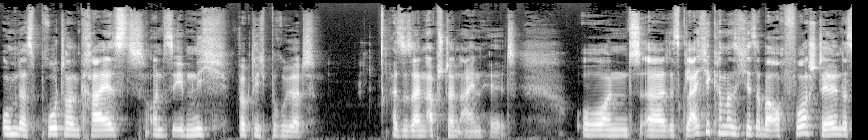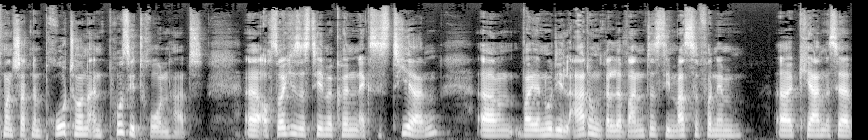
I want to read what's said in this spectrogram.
um das Proton kreist und es eben nicht wirklich berührt, also seinen Abstand einhält. Und äh, das gleiche kann man sich jetzt aber auch vorstellen, dass man statt einem Proton ein Positron hat. Äh, auch solche Systeme können existieren, ähm, weil ja nur die Ladung relevant ist. Die Masse von dem äh, Kern ist ja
